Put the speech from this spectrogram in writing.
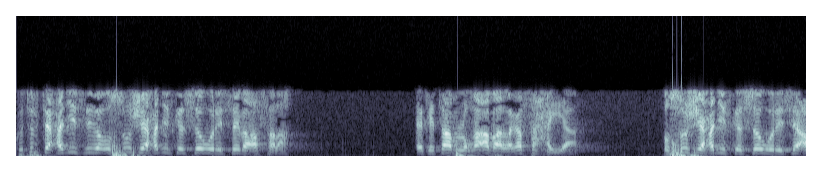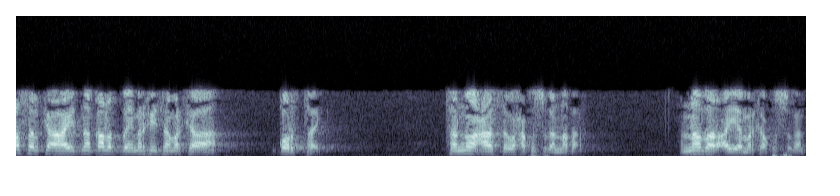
kutubta xadiisiga usuusha xadiiska soo warisay baa asal ah. Ee kitaab luqa ah baa laga saxaya usuushii xadiiska soo warisay asalka ahaydna qalad bay markaysaa markaa qortay. Tan noocaasa waxaa ku sugan nadar. Nadar ayaa markaa ku sugan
